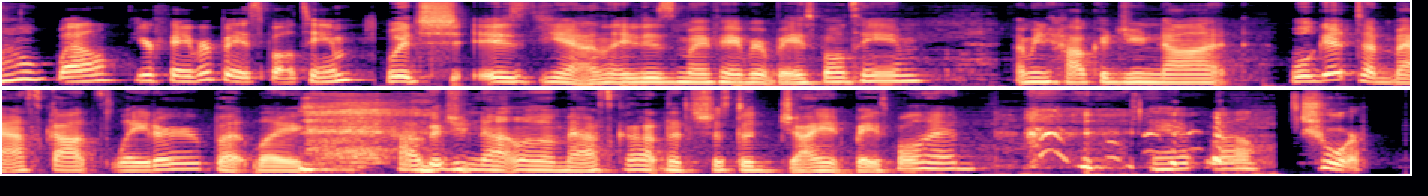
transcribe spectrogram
Oh, well, your favorite baseball team. which is, yeah, it is my favorite baseball team. I mean, how could you not? We'll get to mascots later, but like, how could you not love a mascot that's just a giant baseball head? Yeah, well, sure.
